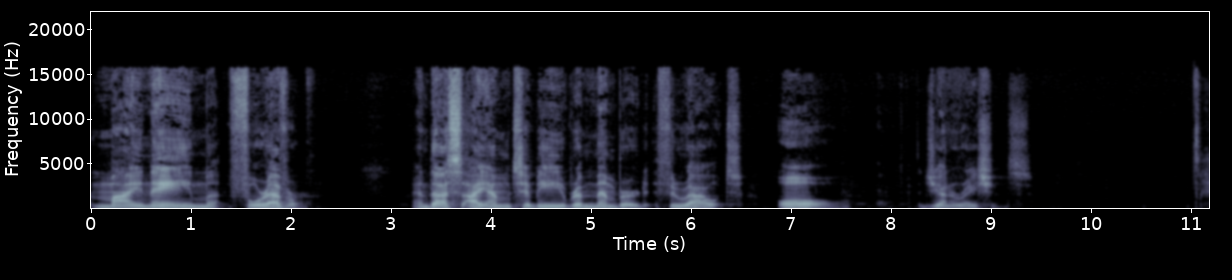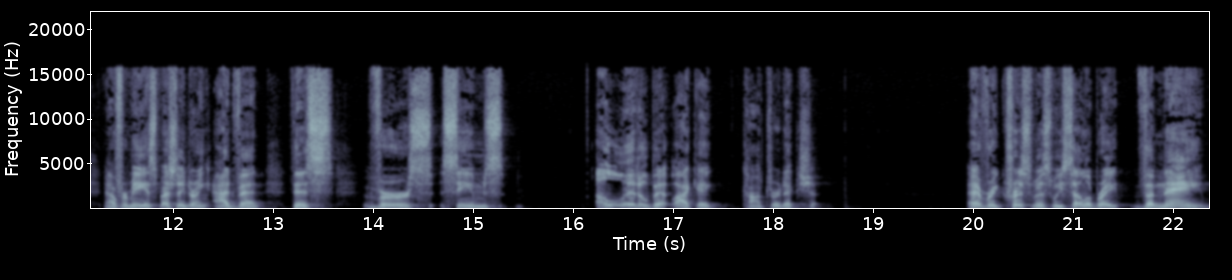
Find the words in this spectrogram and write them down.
my name forever and thus I am to be remembered throughout all generations. Now, for me, especially during Advent, this verse seems a little bit like a contradiction. Every Christmas, we celebrate the name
